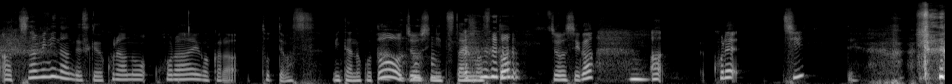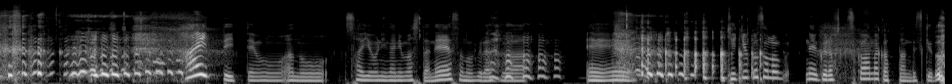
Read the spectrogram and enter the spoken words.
あちなみになんですけどこれあのホラー映画から撮ってます。みたいなことを上司に伝えますと上司が「あこれ血?」って「はい」って言ってもあの採用になりましたねそのグラフは。ええええ。結局そのねグラフ使わなかったんですけど。っ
